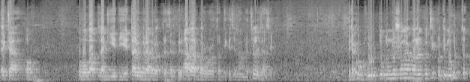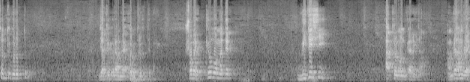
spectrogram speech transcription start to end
একটা অপ- অপবাদ লাগিয়ে দিয়ে তার উপরে আবার অত্যাচার করে আবার বর্বরতার দিকে যেন আমরা চলে যাচ্ছি এটা খুব গুরুত্বপূর্ণ সময় পালন করছি। প্রতি মুহূর্ত অত্যন্ত গুরুত্ব। যাতে করে আমরা একত্র হতে পারি। সবাই, কেউ আমাদের বিদেশি আক্রমণকারী না। আমরা আমরাই।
